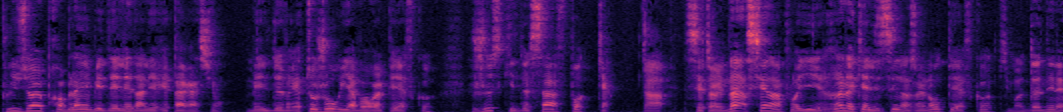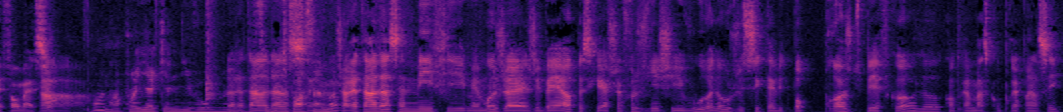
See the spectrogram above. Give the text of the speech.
plusieurs problèmes et délais dans les réparations, mais il devrait toujours y avoir un PFK, juste qu'ils ne savent pas quand. Ah! C'est un ancien employé relocalisé dans un autre PFK qui m'a donné l'information. Ah! Un employé à quel niveau? J'aurais tendance, à euh, tendance me méfier. Mais moi, j'ai bien hâte parce qu'à chaque fois que je viens chez vous, Renaud, je sais que tu n'habites pas proche du PFK, là, contrairement à ce qu'on pourrait penser.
